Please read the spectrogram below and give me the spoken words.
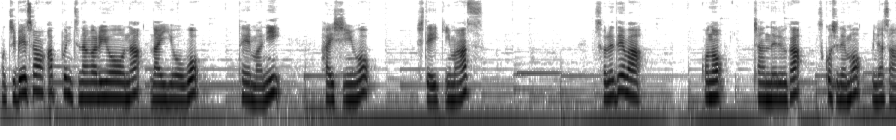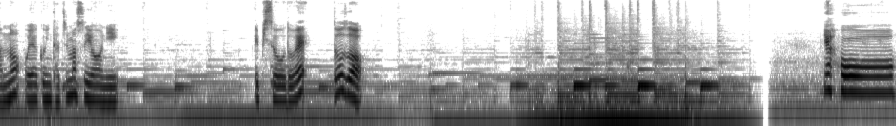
モチベーションアップにつながるような内容をテーマに配信をしていきます。それではこのチャンネルが少しでも皆さんのお役に立ちますようにエピソードへどうぞ。やっほー。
